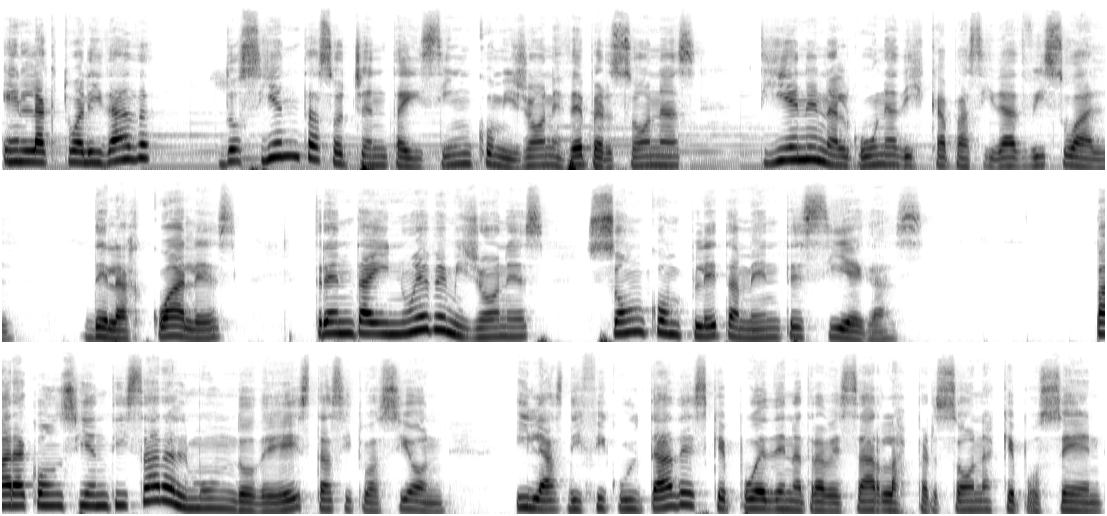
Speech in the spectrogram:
En la actualidad, 285 millones de personas tienen alguna discapacidad visual, de las cuales 39 millones son completamente ciegas. Para concientizar al mundo de esta situación y las dificultades que pueden atravesar las personas que poseen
